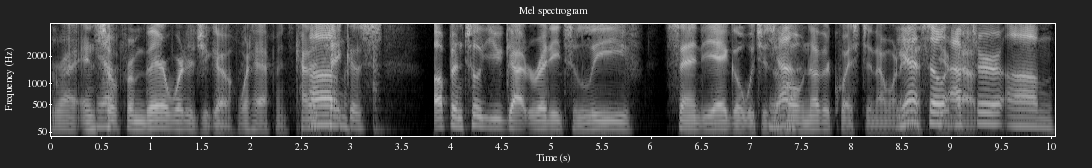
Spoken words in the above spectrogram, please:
Right. And yeah. so from there, where did you go? What happened? Kind of um, take us up until you got ready to leave San Diego, which is yeah. a whole other question I want to yeah, ask so after um,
